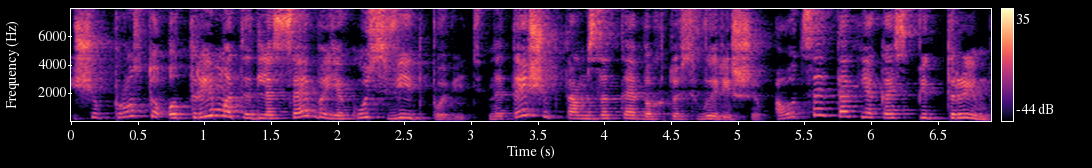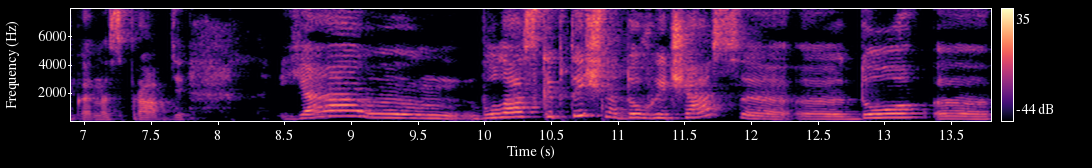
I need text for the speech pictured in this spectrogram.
щоб просто отримати для себе якусь відповідь. Не те, щоб там за тебе хтось вирішив, а оце так якась підтримка насправді. Я е, була скептична довгий час е, е, до е,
